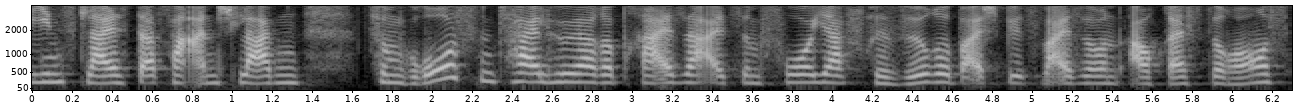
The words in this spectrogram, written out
Dienstleister veranschlagen zum großen Teil höhere Preise als im Vorjahr. Friseure beispielsweise und auch Restaurants,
